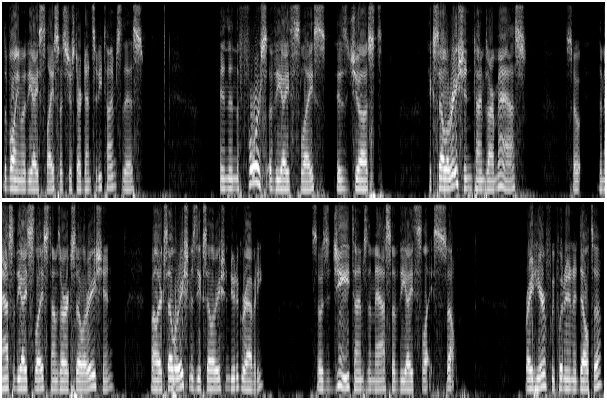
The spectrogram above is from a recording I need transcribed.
the volume of the ith slice. So it's just our density times this. And then the force of the ith slice is just acceleration times our mass. So the mass of the ith slice times our acceleration. Well, our acceleration is the acceleration due to gravity. So it's g times the mass of the ith slice. So right here, if we put in a delta,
